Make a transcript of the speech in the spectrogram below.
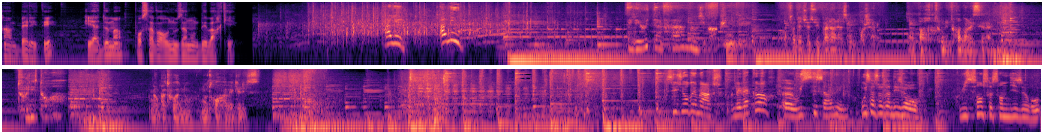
un bel été. Et à demain pour savoir où nous allons débarquer. Allez, à nous Elle est où ta femme? J'ai aucune idée. Antoinette, je suis pas là la semaine prochaine. On part tous les trois dans les Cévennes. Tous les trois. Non, pas toi, nous. Nous trois avec Alice. Six jours de marche, on est d'accord? Euh, oui, c'est ça, oui. 870 euros. 870 euros.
